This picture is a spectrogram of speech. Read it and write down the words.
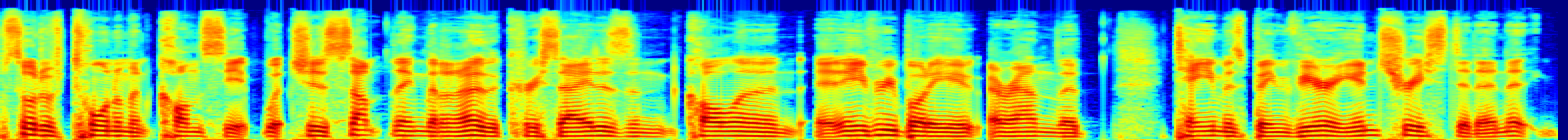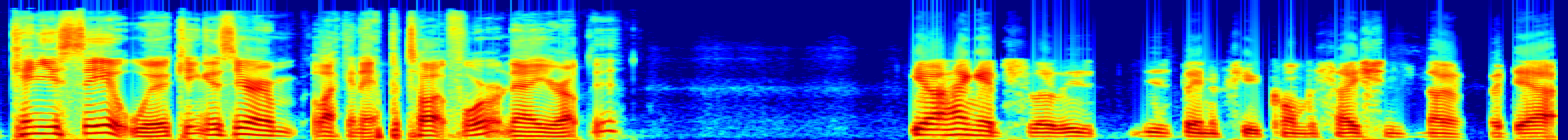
sort of tournament concept, which is something that I know the Crusaders and Colin and everybody around the team has been very interested in. Can you see it working? Is there a, like an appetite for it now you're up there? Yeah, I think absolutely. There's been a few conversations, no doubt,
